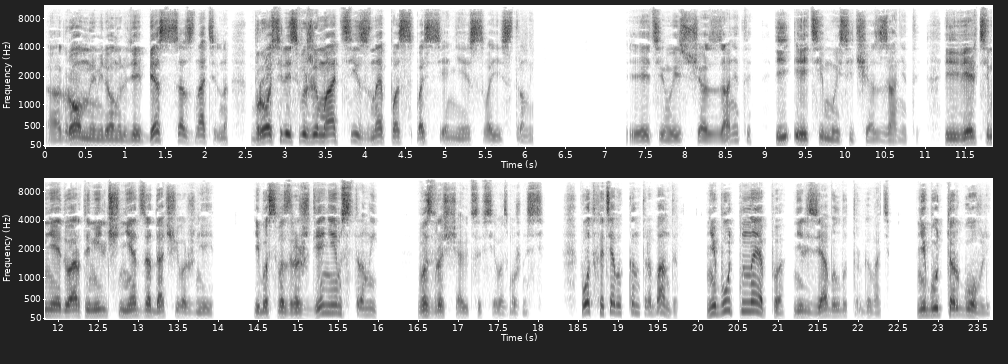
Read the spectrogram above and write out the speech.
а огромные миллионы людей бессознательно бросились выжимать из НЭПа спасение своей страны. И этим вы сейчас заняты, и этим мы сейчас заняты. И верьте мне, Эдуард Эмильевич, нет задачи важнее, ибо с возрождением страны возвращаются все возможности. Вот хотя бы контрабанда. Не будь НЭПа, нельзя было бы торговать. Не будь торговли,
